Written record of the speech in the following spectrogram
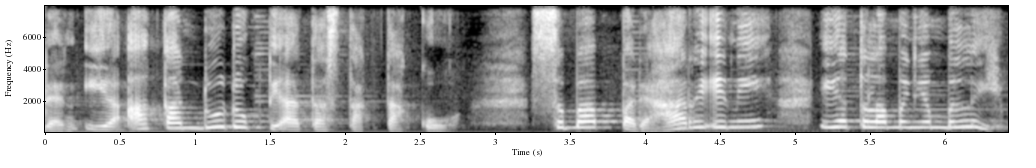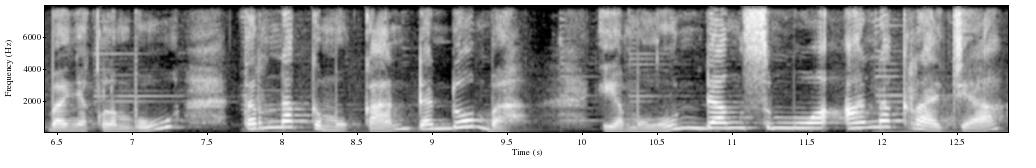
dan ia akan duduk di atas takhtaku. Sebab pada hari ini ia telah menyembelih banyak lembu, ternak gemukan, dan domba. Ia mengundang semua anak raja,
